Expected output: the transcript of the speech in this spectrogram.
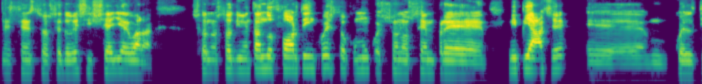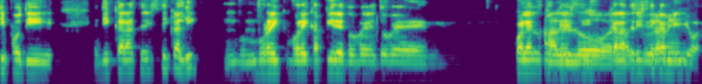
Nel senso, se dovessi scegliere, guarda, sono, sto diventando forte in questo, comunque sono sempre, mi piace eh, quel tipo di, di caratteristica lì, vorrei, vorrei capire dove, dove, qual è la tua allora, caratteristica migliore.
